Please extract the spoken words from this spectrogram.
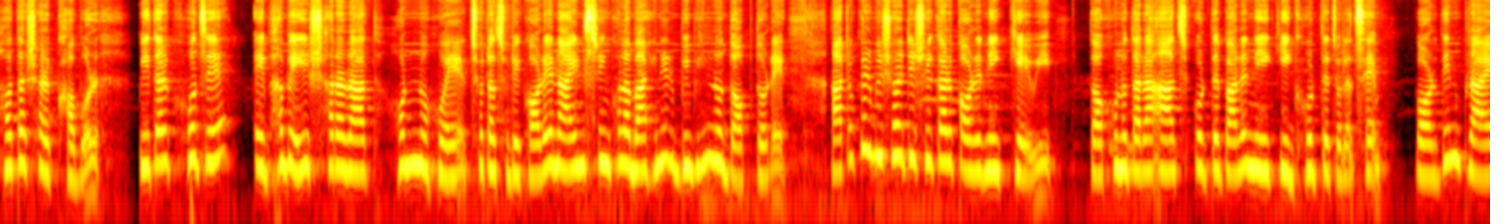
হতাশার খবর। পিতার খোঁজে এভাবেই সারা রাত হন্য হয়ে ছোটাছুটি করেন আইন শৃঙ্খলা বাহিনীর বিভিন্ন দপ্তরে। আটকের বিষয়টি স্বীকার করেনি কেউই। তখনও তারা আজ করতে পারেনি কি ঘটতে চলেছে। পরদিন প্রায়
